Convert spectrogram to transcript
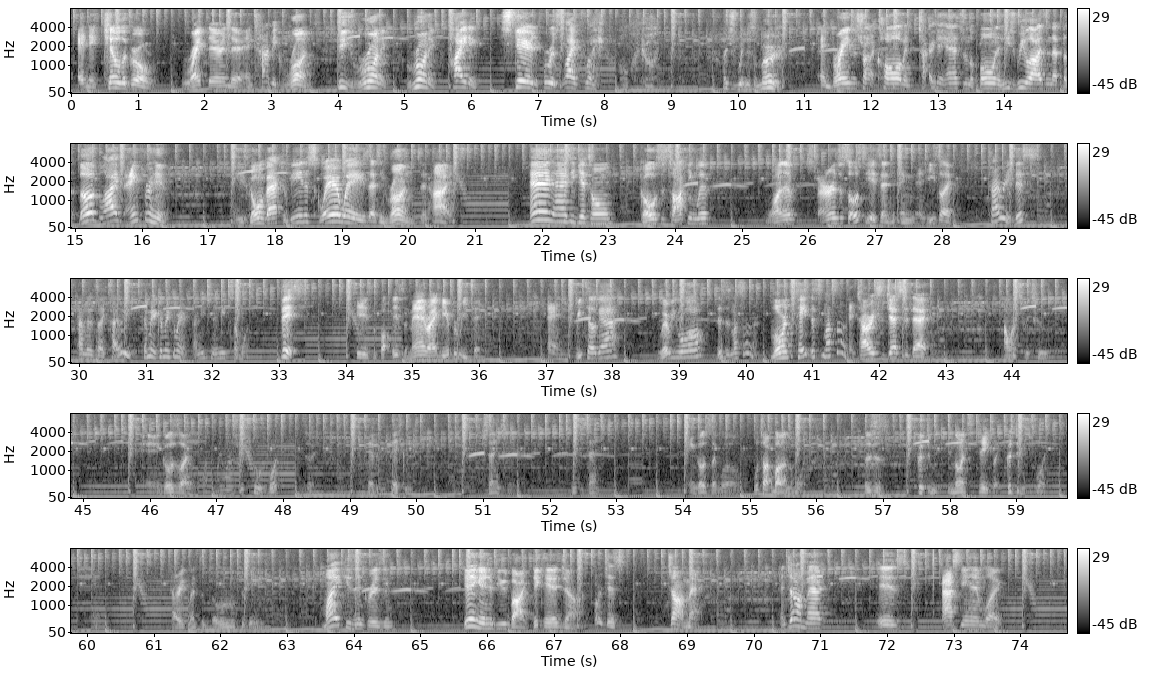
And they kill the girl right there and there. And Tariq runs. He's running, running, hiding, scared for his life. Like, oh my god, I just witnessed a murder. And Brains is trying to call him, and Tariq ain't answering the phone, and he's realizing that the thug life ain't for him. And he's going back to being the square ways as he runs and hides. And as he gets home, Ghost is talking with one of Stern's associates, and, and, and he's like, Tariq, this. Mean, it's like Tyree, come here, come here, come here. I need you to meet someone. This is the is the man right here for retail. And retail guy, whoever you are, this is my son. Lawrence Tate, this is my son. And Tyree suggested that I want to switch schools. And is like, why do you want to switch schools, boy? He's like, yeah, because basically, same thing. He's the same. And is like, well, we'll talk about it in the morning. But this is good to meet you. And Lawrence Tate's like, good to meet you, boy. Tariq went to go to bed. Mike is in prison, getting interviewed by Dickhead John, or just John Mack. And John Mack is asking him like,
